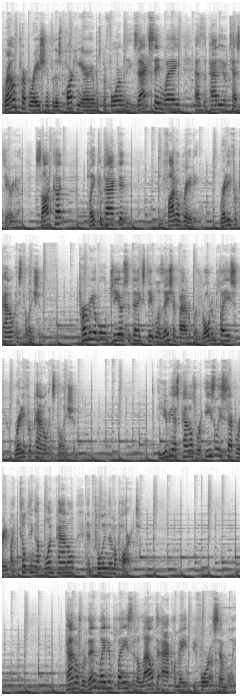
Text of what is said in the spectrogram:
Ground preparation for this parking area was performed the exact same way as the patio test area. Sod cut, plate compacted, and final grading, ready for panel installation. Permeable geosynthetic stabilization fabric was rolled in place, ready for panel installation. The UBS panels were easily separated by tilting up one panel and pulling them apart. The panels were then laid in place and allowed to acclimate before assembly.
